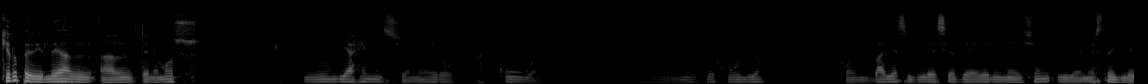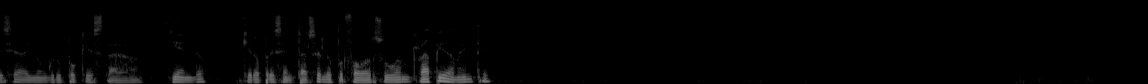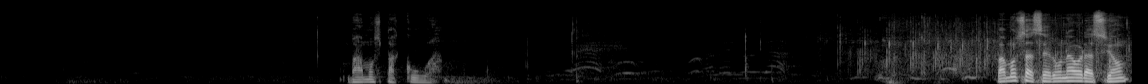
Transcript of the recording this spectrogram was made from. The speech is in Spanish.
quiero pedirle al, al, tenemos un viaje misionero a Cuba en el mes de julio con varias iglesias de Ebony Nation y de nuestra iglesia hay un grupo que está yendo. Quiero presentárselo, por favor, suban rápidamente. Vamos para Cuba. Vamos a hacer una oración,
